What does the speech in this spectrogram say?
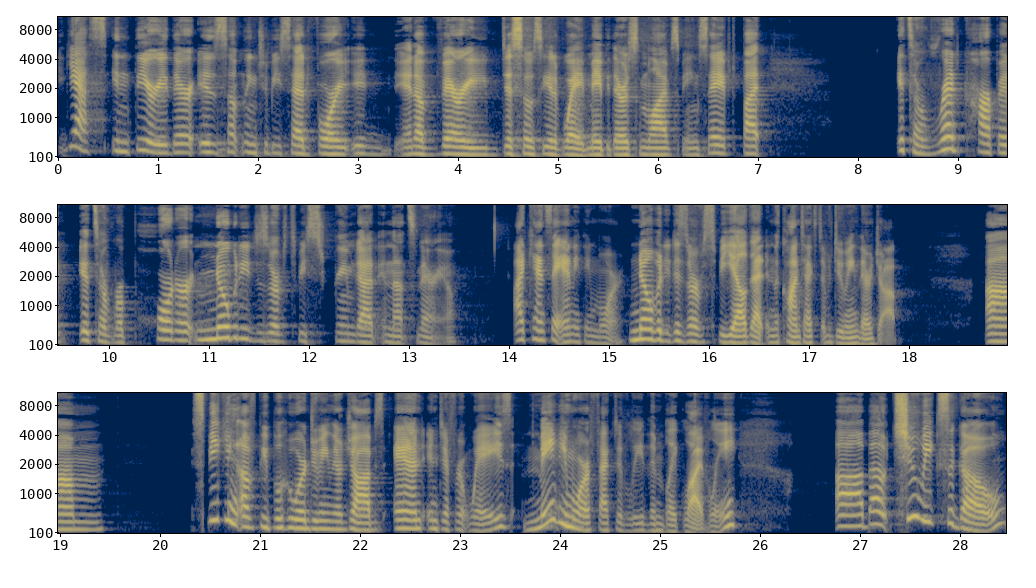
yes, in theory, there is something to be said for in, in a very dissociative way. Maybe there are some lives being saved, but it's a red carpet, it's a reporter. Nobody deserves to be screamed at in that scenario. I can't say anything more. Nobody deserves to be yelled at in the context of doing their job. Um, speaking of people who are doing their jobs and in different ways, maybe more effectively than Blake Lively, uh, about two weeks ago,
